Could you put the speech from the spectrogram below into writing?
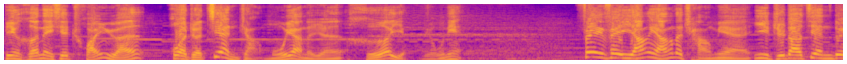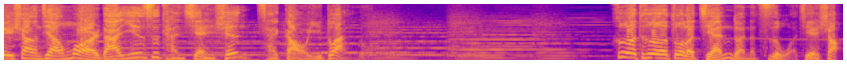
并和那些船员或者舰长模样的人合影留念。沸沸扬扬的场面，一直到舰队上将莫尔达因斯坦现身才告一段落。赫特做了简短的自我介绍，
